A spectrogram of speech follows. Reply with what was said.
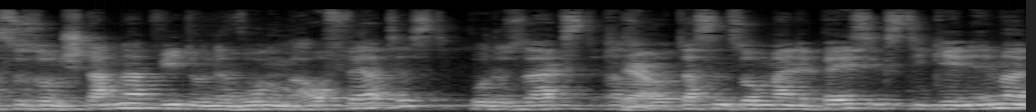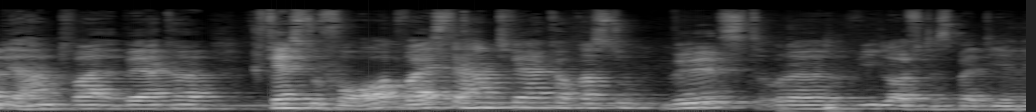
Hast du so einen Standard, wie du eine Wohnung aufwertest, wo du sagst, also ja. das sind so meine Basics, die gehen immer, der Handwerker, fährst du vor Ort, weiß der Handwerker, was du willst oder wie läuft das bei dir?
